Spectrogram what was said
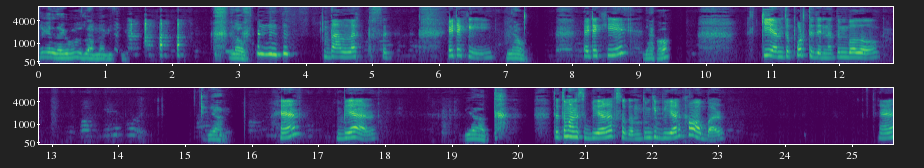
থেকে লেগে বুঝলাম না কিছু। ভালো লাগতেছে। এটা কি? নাও এটা কি? দেখো। কি? আমি তো পড়তে দিন না তুমি বলো। হ্যাঁ? বিয়ার? বিয়া তো তোমার কাছে বিয়ার রাখছো কেন? তুমি কি বিয়ার খাও আবার? হ্যাঁ?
